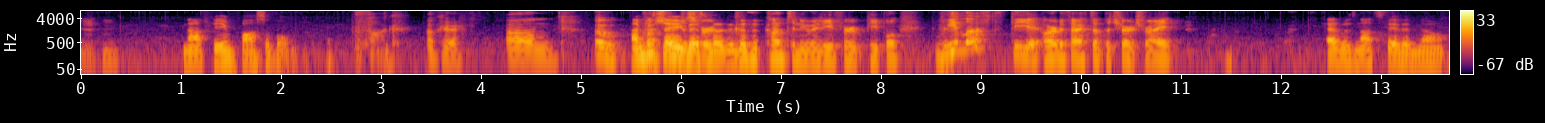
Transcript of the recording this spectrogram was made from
hmm not the impossible. Fuck. Okay. Um Oh, I'm just question saying this, for but it doesn't. continuity for people. We left the artifact at the church, right? That was not stated. No.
